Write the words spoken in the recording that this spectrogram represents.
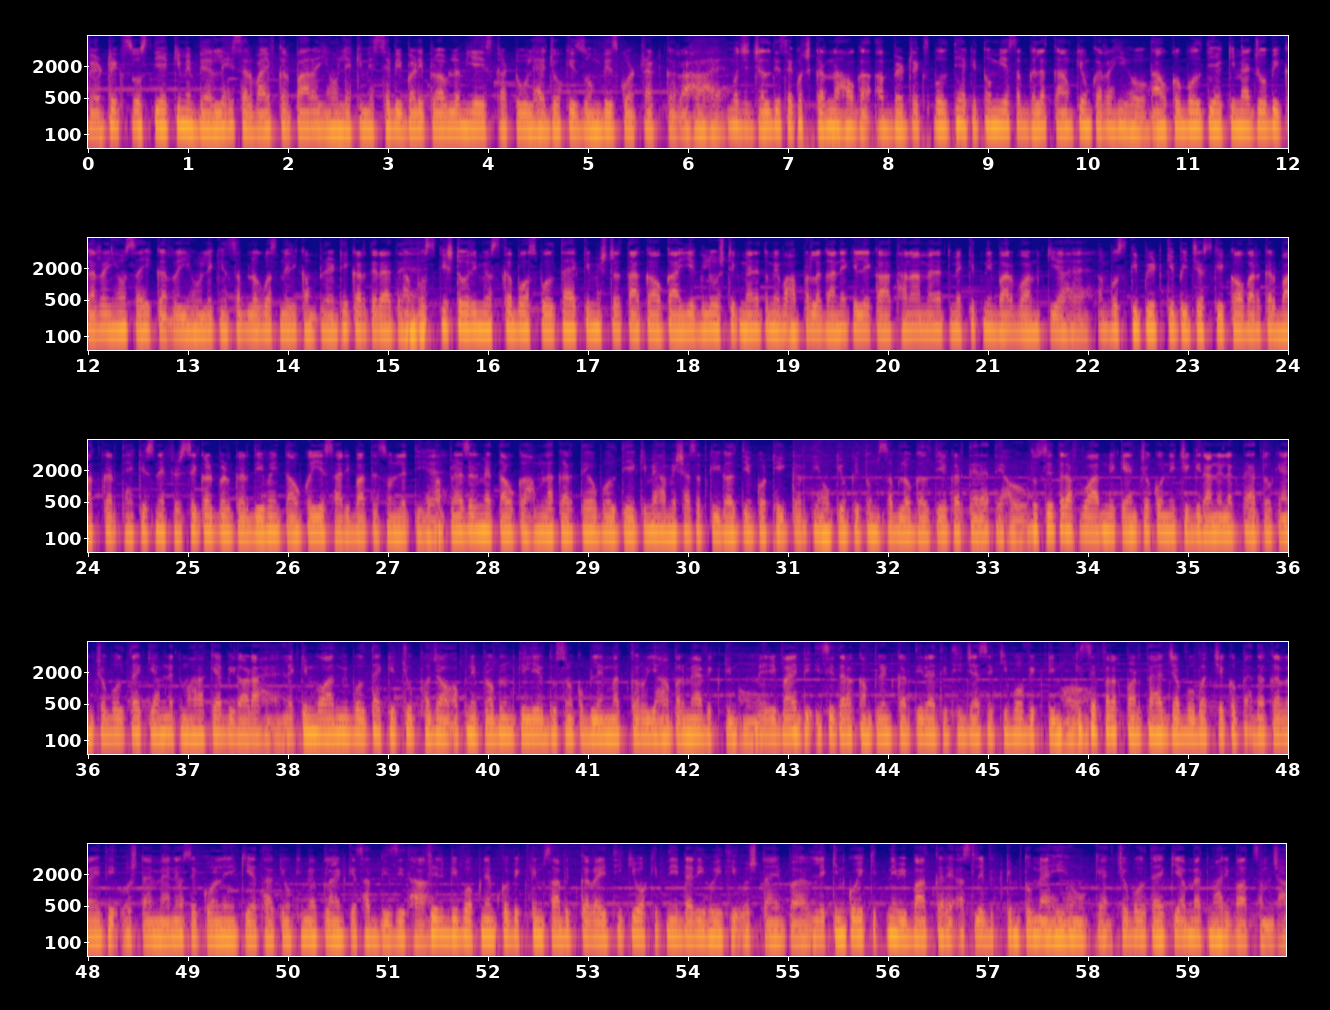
बेट्रिक्स सोचती है कि मैं बेरले ही सरवाइव कर पा रही हूँ, लेकिन इससे भी बड़ी प्रॉब्लम ये इसका टूल है जो कि जोम्बिस को अट्रैक्ट कर रहा है। मुझे जल्दी से कुछ करना होगा। अब बेट्रिक्स बोलती है कि तुम ये सब गलत काम क्यों कर रही हो? ताउका बोलती है कि मैं जो भी कर रही हूँ, सही कर रही हूँ, लेकिन सब लोग बस मेरी कंप्लेंट ही करते रहते हैं। अब उसकी स्टोरी में उसका बॉस बोलता है कि, मिस्टर ताकाओ का ये ग्लो स्टिक मैंने तुम्हें वहाँ पर लगाने के लिए कहा था ना, मैंने तुम्हें कितनी बार वार्न किया है? अब उसकी पीठ के पीछे उसके को वर्कर बात करते हैं कि इसने फिर से गड़बड़ कर दी। वही ताऊ का ये सारी बातें सुन लेती है। अब प्रेजेंट में ताऊ का हमला करते हुए बोलती है की मैं हमेशा सबकी गलतियों को ठीक करती हूँ, क्यूँकी तुम सब लोग गलतियाँ करते रहते हो। दूसरी तरफ़, वो आदमी कैंचो को नीचे गिराने लगता है तो कैंचो बोलता है की हमने तुम्हारा क्या बिगाड़ा है। लेकिन वो आदमी बोलता है की चुप हो जाओ, अपनी प्रॉब्लम के लिए दूसरों को ब्लेम मत करो, यहाँ पर मैं विक्टिम हूँ। मेरी वाइफ भी इसी तरह कंप्लेंट करती रहती थी, जैसे की वो विक्टिम हो। किससे फ़र्क पड़ता है, जब वो बच्चे को पैदा कर रही थी, उस टाइम मैंने उसे कॉल नहीं किया था, क्योंकि मैं क्लाइंट के साथ बिज़ी था। फिर भी वो अपने आप को विक्टिम साबित कर रही थी कि वो कितनी डरी हुई थी उस टाइम पर। लेकिन कोई कितनी भी बात करे असली विक्टिम तो मैं ही हूँ, कैंचो बोलता है कि अब मैं तुम्हारी बात समझा।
